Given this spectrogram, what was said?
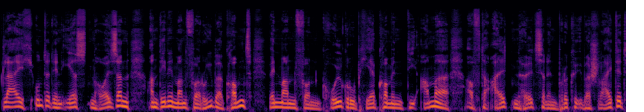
Gleich unter den ersten Häusern, an denen man vorüberkommt, wenn man von Kohlgrub herkommend die Ammer auf der alten hölzernen Brücke überschreitet,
